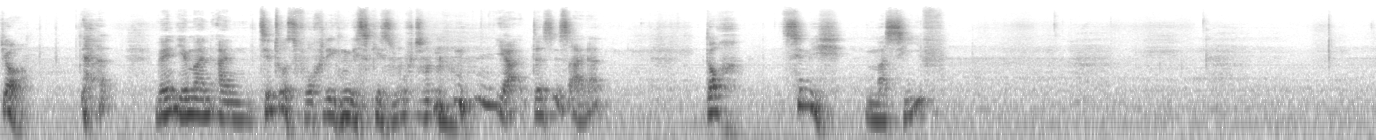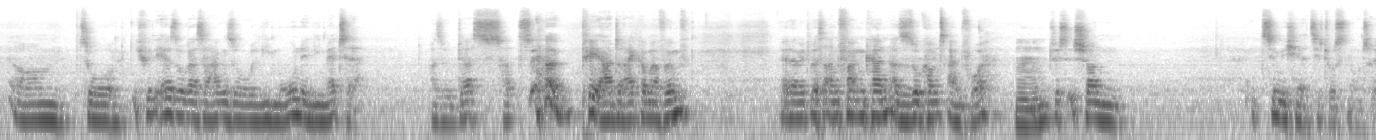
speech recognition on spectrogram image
Ja, wenn jemand einen zitrusfruchtigen Whisky sucht, ja, das ist einer. Doch ziemlich massiv. Ähm, so, ich würde eher sogar sagen, so Limone, Limette. Also das hat pH 3,5, wer damit was anfangen kann. Also so kommt es einem vor. Mhm. Das ist schon eine ziemliche Zitrusnote.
